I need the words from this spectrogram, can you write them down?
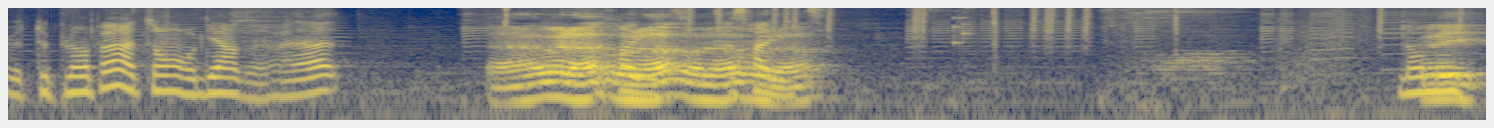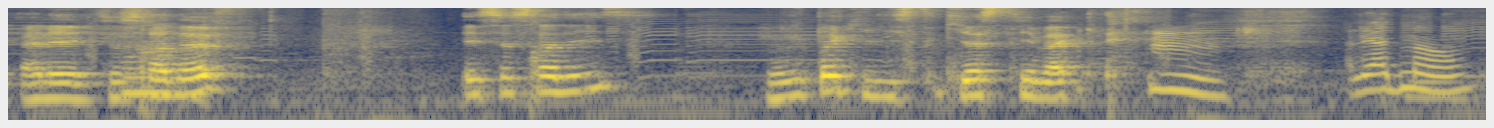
Je te plains pas, attends, regarde. Voilà. Ah, voilà, voilà, vite, voilà, ça sera voilà. vite. Non, mais. Allez, allez, ce sera 9. Et ce sera 10. Je ne veux pas qu'il y, a Streamac. Hmm. Allez, à demain. Hein.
